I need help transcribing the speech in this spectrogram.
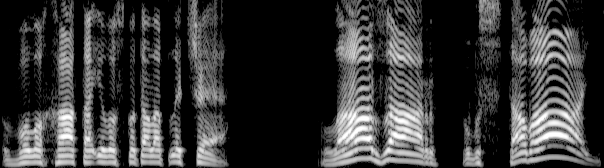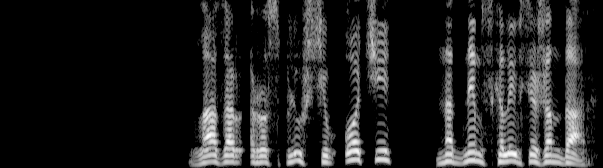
волохата і лоскотала плече. Лазар, вставай. Лазар розплющив очі, над ним схилився жандар.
